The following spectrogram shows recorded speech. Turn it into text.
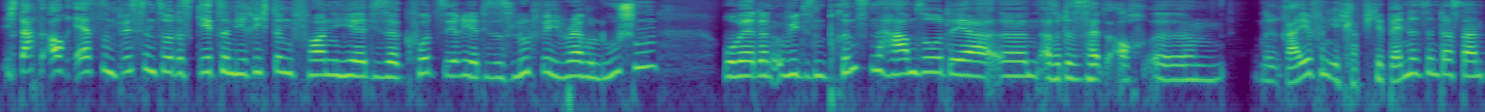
ich dachte auch erst ein bisschen so, das geht so in die Richtung von hier dieser Kurzserie, dieses Ludwig Revolution, wo wir dann irgendwie diesen Prinzen haben, so der, ähm, also das ist halt auch ähm, eine Reihe von ihr, ich glaube vier Bände sind das dann,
